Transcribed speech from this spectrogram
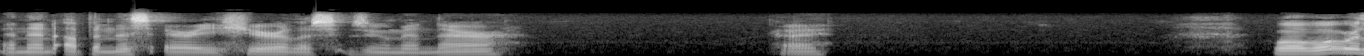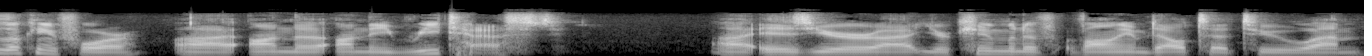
and then up in this area here, let's zoom in there, okay. Well, what we're looking for uh, on the on the retest uh, is your uh, your cumulative volume delta to um,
